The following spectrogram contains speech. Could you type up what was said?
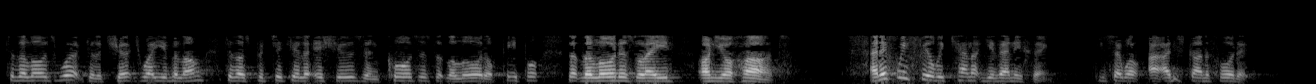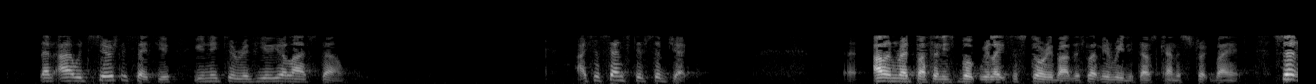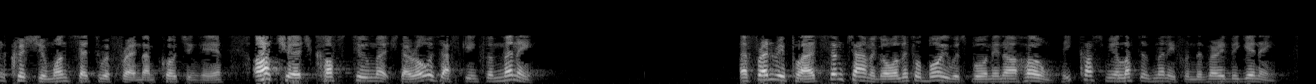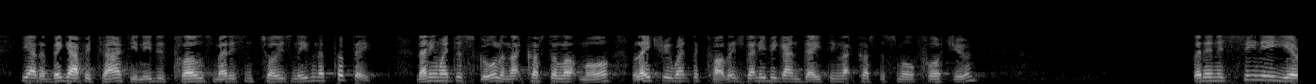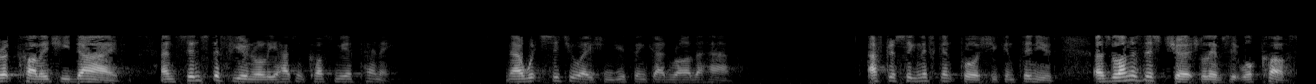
to the Lord's work, to the church where you belong, to those particular issues and causes that the Lord or people that the Lord has laid on your heart. And if we feel we cannot give anything, you say, well, I, I just can't afford it. Then I would seriously say to you, you need to review your lifestyle. It's a sensitive subject. Alan Redpath in his book relates a story about this. Let me read it. I was kind of struck by it. Certain Christian once said to a friend, I'm quoting here, Our church costs too much. They're always asking for money. A friend replied, Some time ago, a little boy was born in our home. He cost me a lot of money from the very beginning. He had a big appetite. He needed clothes, medicine, toys, and even a puppy. Then he went to school, and that cost a lot more. Later, he went to college. Then he began dating. That cost a small fortune. But in his senior year at college, he died. And since the funeral, he hasn't cost me a penny. Now, which situation do you think I'd rather have? After a significant pause, she continued, As long as this church lives, it will cost.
